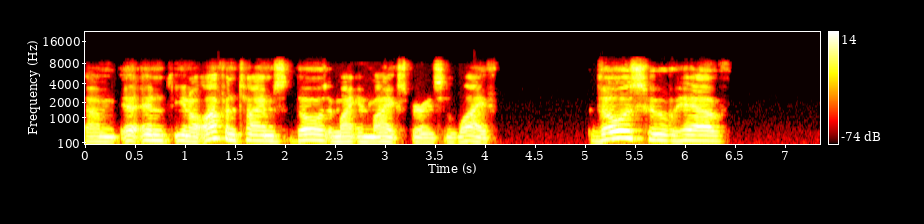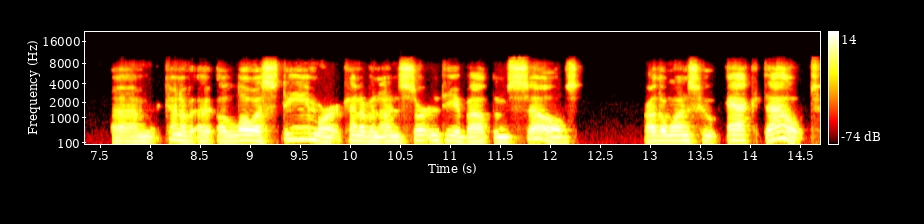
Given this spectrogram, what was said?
Um, and you know, oftentimes those in my in my experience in life, those who have um, kind of a, a low esteem or kind of an uncertainty about themselves are the ones who act out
